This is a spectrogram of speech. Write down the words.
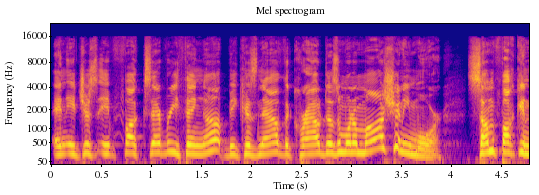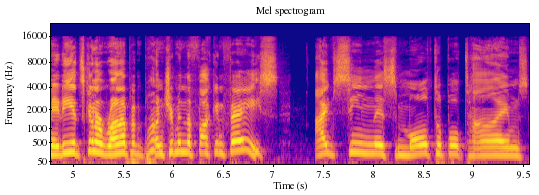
and it just it fucks everything up because now the crowd doesn't want to mosh anymore. Some fucking idiot's gonna run up and punch him in the fucking face. I've seen this multiple times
